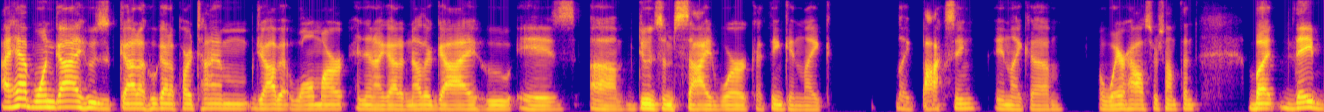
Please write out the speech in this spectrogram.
I have one guy who's got a who got a part-time job at Walmart, and then I got another guy who is um, doing some side work, I think in like like boxing in like um, a warehouse or something. But they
